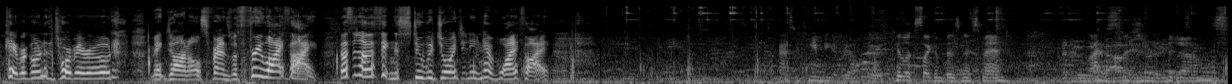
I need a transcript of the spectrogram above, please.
Okay, we're going to the Torbay Road McDonald's, friends, with free Wi-Fi. That's another thing. This stupid joint didn't even have Wi-Fi. Guys, we came to get real food. He looks like a businessman. I switched into pajamas.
